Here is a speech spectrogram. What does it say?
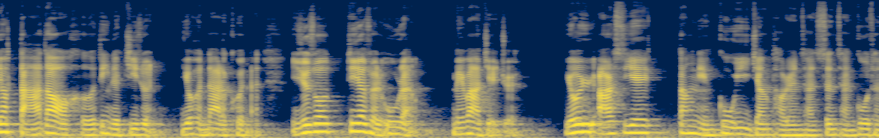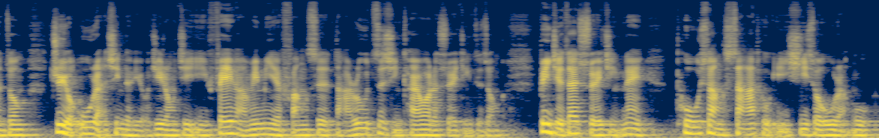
要达到核定的基准，有很大的困难。也就是说，地下水的污染没办法解决。由于 RCA 当年故意将桃园厂生产过程中具有污染性的有机溶剂以非法秘密的方式打入自行开挖的水井之中，并且在水井内铺上沙土以吸收污染物，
